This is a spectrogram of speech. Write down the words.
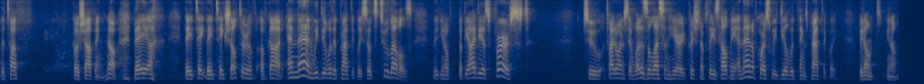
the tough go shopping. No, they, uh, they, take, they take shelter of, of God. And then we deal with it practically. So it's two levels. You know, but the idea is first, to try to understand what is the lesson here. Krishna, please help me. And then, of course, we deal with things practically. We don't, you know.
